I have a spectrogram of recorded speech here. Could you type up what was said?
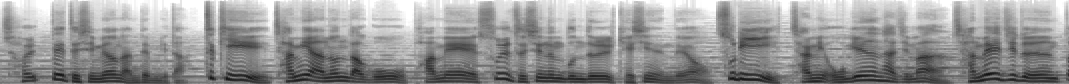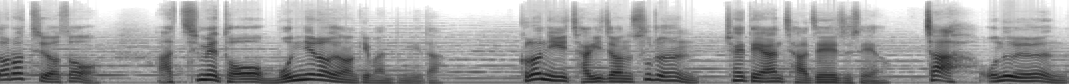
절대 드시면 안 됩니다. 특히 잠이 안 온다고 밤에 술 드시는 분들 계시는데요. 술이 잠이 오기는 하지만 잠의 질은 떨어뜨려서 아침에 더 못 일어나게 만듭니다. 그러니 자기 전 술은 최대한 자제해 주세요. 자, 오늘은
